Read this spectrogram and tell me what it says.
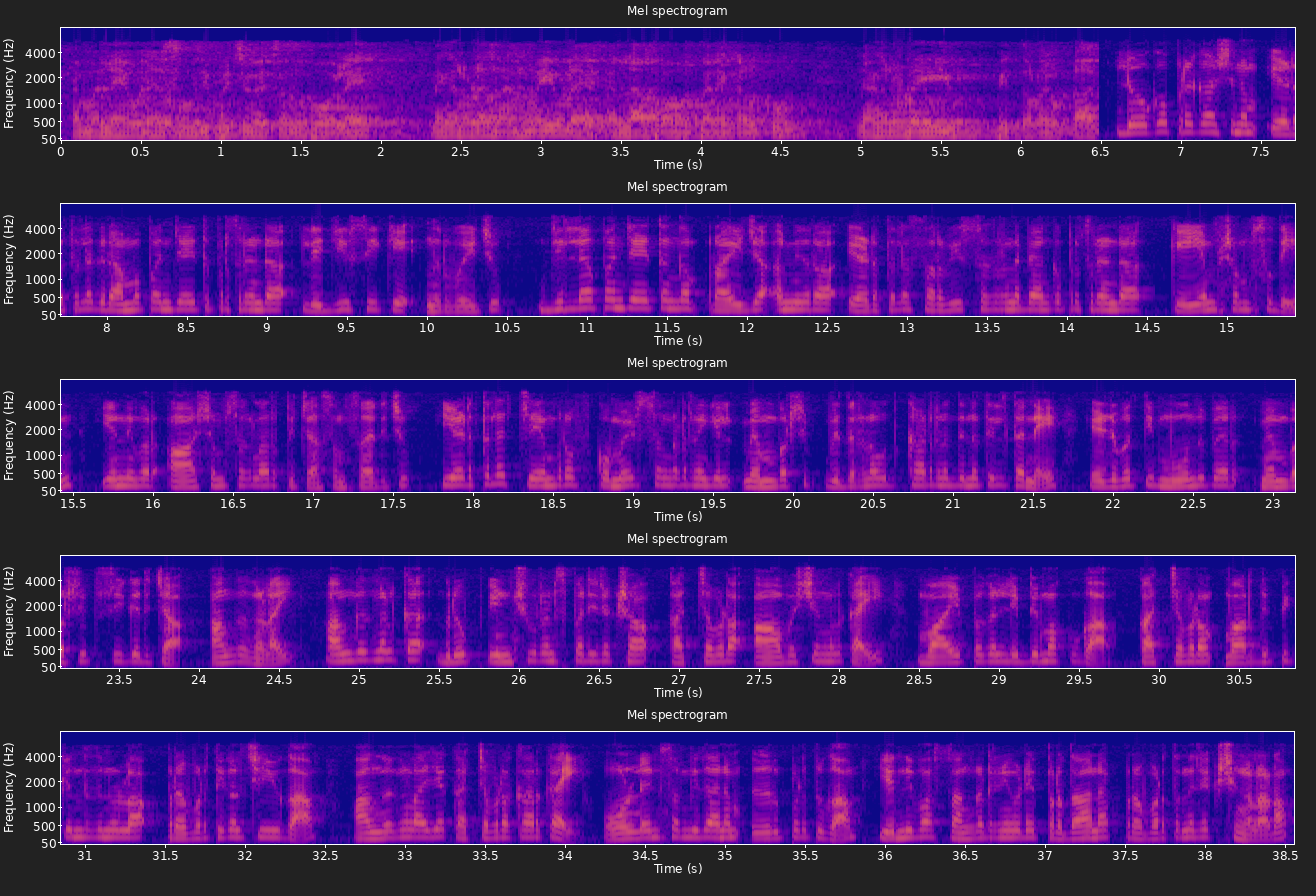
എം എൽ എയുടെ സൂചിപ്പിച്ചു വെച്ചതുപോലെ നിങ്ങളുടെ നന്മയുടെ എല്ലാ പ്രവർത്തനങ്ങൾക്കും ഞങ്ങളുടെയും പിന്തുണ ഉണ്ടാകും. ലോഗോ പ്രകാശനം എടത്തല ഗ്രാമപഞ്ചായത്ത് പ്രസിഡന്റ് ലിജി സി കെ നിർവഹിച്ചു. ജില്ലാ പഞ്ചായത്ത് അംഗം റൈജ അമീറ എടത്തല സർവീസ് സഹകരണ bank president K M Shamsuddin എന്നിവർ ആശംസകൾ അർപ്പിച്ച് സംസാരിച്ചു. എടത്തല ചേംബർ ഓഫ് കൊമേഴ്സ് സംഘടനയിൽ മെമ്പർഷിപ്പ് വിതരണ ഉദ്ഘാടന ദിനത്തിൽ തന്നെ എഴുപത്തിമൂന്ന് പേർ മെമ്പർഷിപ്പ് സ്വീകരിച്ച അംഗങ്ങളായി. അംഗങ്ങൾക്ക് ഗ്രൂപ്പ് ഇൻഷുറൻസ് പരിരക്ഷ കച്ചവട ആവശ്യങ്ങൾക്കായി വായ്പകൾ ലഭ്യമാക്കുക കച്ചവടം വർദ്ധിപ്പിക്കുന്നതിനുള്ള പ്രവൃത്തികൾ ചെയ്യുക അംഗങ്ങളായ കച്ചവടക്കാർക്കായി ഓൺലൈൻ സംവിധാനം ഏർപ്പെടുത്തുക എന്നിവ സംഘടനയുടെ പ്രധാന പ്രവർത്തന ലക്ഷ്യങ്ങളാണ്.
